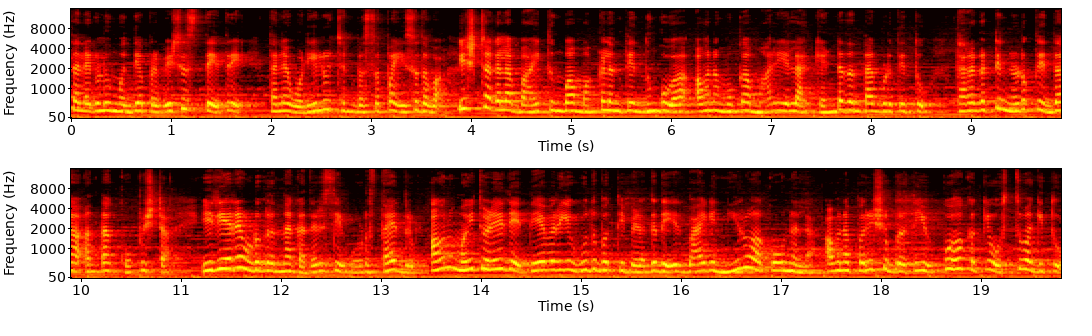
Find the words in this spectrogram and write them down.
ತಲೆಗಳು ಮಧ್ಯ ಪ್ರವೇಶಿಸದೇ ಇದ್ರೆ ತಲೆ ಒಡೆಯಲು ಚನ್ನಬಸಪ್ಪ ಇಸದವ ಇಷ್ಟಗಲ ಬಾಯಿ ತುಂಬ ಮಕ್ಕಳಂತೆ ನುಂಗುವ ಅವನ ಮುಖ ಮಾರಿಯೆಲ್ಲ ಕೆಂಡದಂತಾಗ್ಬಿಡ್ತಿತ್ತು. ತರಗಟ್ಟಿ ನಡುಕ್ತಿದ್ದ ಅಂತ ಕೋಪಿಷ್ಟ. ಹಿರಿಯರೇ ಹುಡುಗರನ್ನ ಗದರಿಸಿ ಓಡಿಸ್ತಾ ಇದ್ರು. ಅವನು ಮೈ ತೊಳೆಯದೆ ದೇವರಿಗೆ ಊದುಬತ್ತಿ ಬೆಳಗದೆ ಬಾಯಿಗೆ ನೀರು ಹಾಕುವನಲ್ಲ ಅವನ ಪರಿಶುಭ್ರತೆಯು ಕುಹಕಕ್ಕೆ ವಸ್ತುವಾಗಿತ್ತು.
